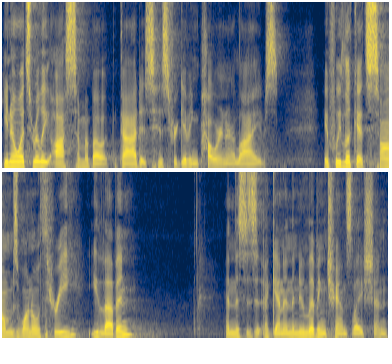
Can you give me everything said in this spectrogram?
You know what's really awesome about God is his forgiving power in our lives. If we look at Psalms 103 11, and this is again in the New Living Translation,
